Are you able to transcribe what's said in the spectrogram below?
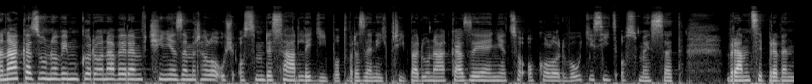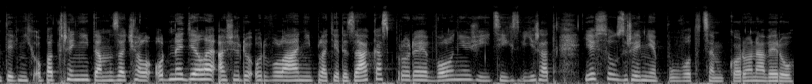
Na nákazu novým koronavirem v Číně zemřelo už 80 lidí. Potvrzených případů nákazy je něco okolo 2800. V rámci preventivních opatření tam začal od neděle až do odvolání platit zákaz prodeje volně žijících zvířat, jež jsou zřejmě původcem koronaviru.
